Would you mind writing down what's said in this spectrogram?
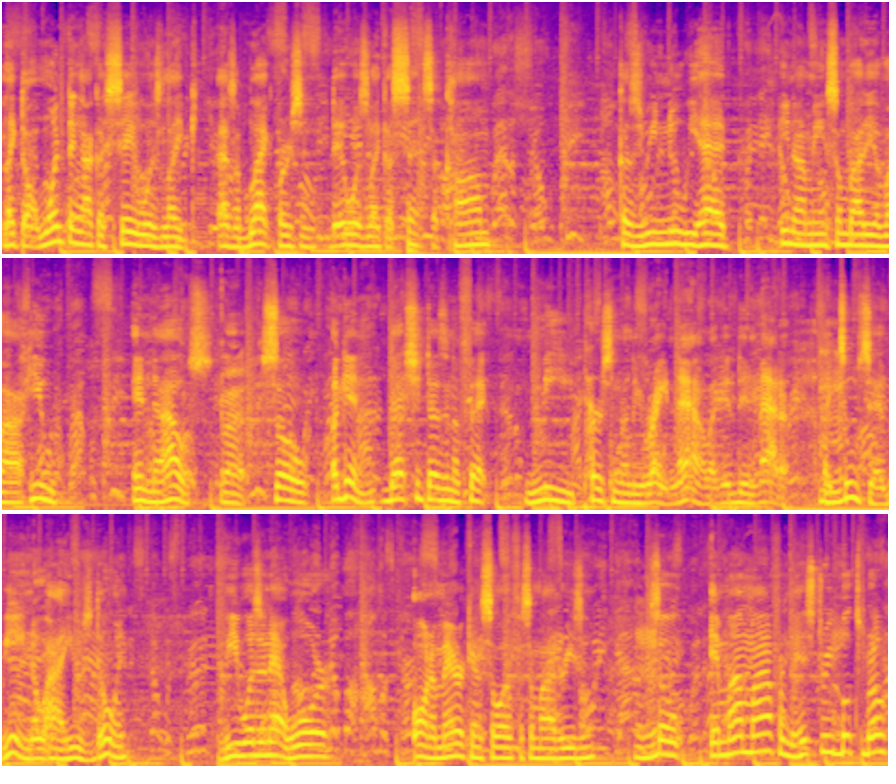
like the one thing I could say was like, as a black person, there was like a sense of calm because we knew we had, you know, what I mean, somebody of our hue in the house. Right. So again, that shit doesn't affect me personally right now. Like it didn't matter. Like mm-hmm. Two said, we ain't know how he was doing. We wasn't at war on American soil for some odd reason. Mm-hmm. So in my mind, from the history books, bro,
